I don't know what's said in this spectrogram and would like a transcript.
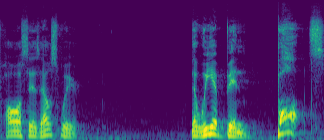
Paul says elsewhere that we have been bought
